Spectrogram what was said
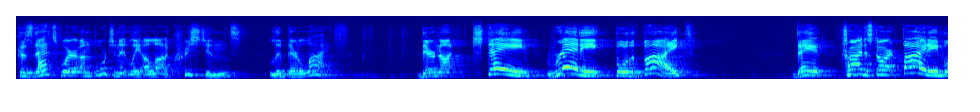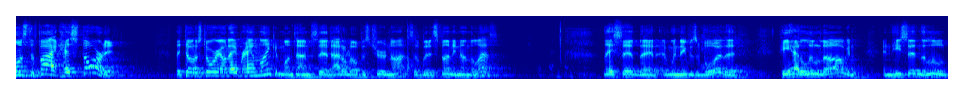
Because that's where, unfortunately, a lot of Christians live their life. They're not staying ready for the fight. They try to start fighting once the fight has started. They told a story on Abraham Lincoln one time, said, I don't know if it's true or not, so but it's funny nonetheless. They said that when he was a boy that he had a little dog and, and he said in the little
